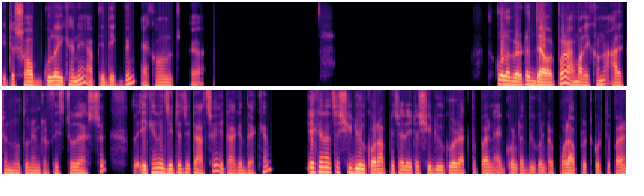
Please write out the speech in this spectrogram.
এটা সবগুলো এখানে আপনি দেখবেন এখন কোলাবরেটর দেওয়ার পর আমার এখন আরেকটা নতুন ইন্টারফেস চলে আসছে। তো এখানে যেটা, যেটা আছে এটা আগে দেখেন। এখানে আছে শিডিউল করা। আপনি চাইলে এটা শিডিউল করে রাখতে পারেন। এক ঘণ্টা দুই ঘণ্টা পরে আপলোড করতে পারেন।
